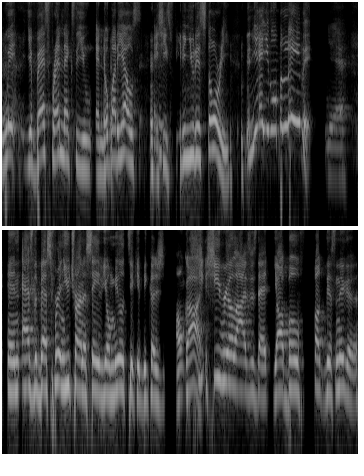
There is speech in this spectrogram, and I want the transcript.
with your best friend next to you and nobody else, and she's feeding you this story, then yeah, you're gonna believe it. Yeah. And as the best friend, you trying to save your meal ticket because oh God, she, she realizes that y'all both fuck this nigga.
